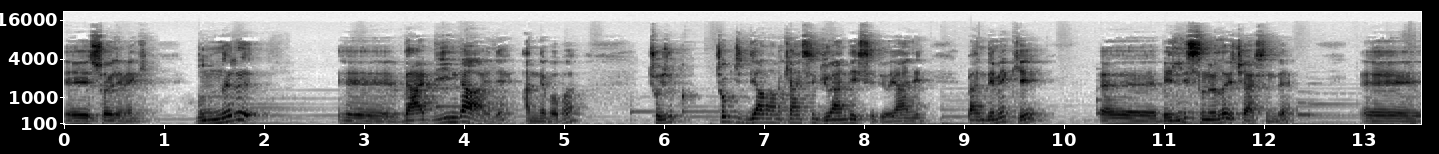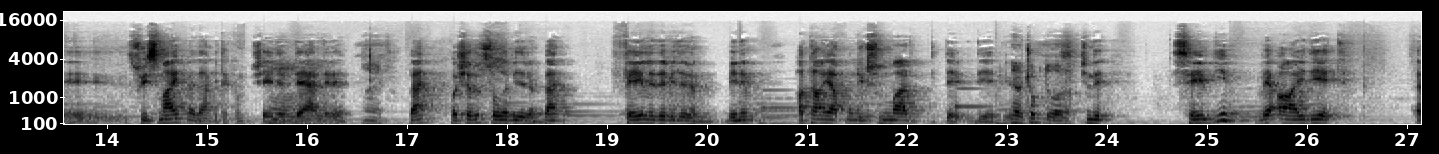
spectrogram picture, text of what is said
e, söylemek, bunları e, verdiğinde aile, anne baba, çocuk çok ciddi anlamda kendisini güvende hissediyor. Yani ben demek ki e, belli sınırlar içerisinde e, suistimal etmeden bir takım şeyleri, Hmm. değerleri Evet. ben başarısız olabilirim, ben fail edebilirim, benim hata yapma lüksüm var de, diyebiliyorum. Evet çok doğru. Şimdi sevgi ve aidiyet, e,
